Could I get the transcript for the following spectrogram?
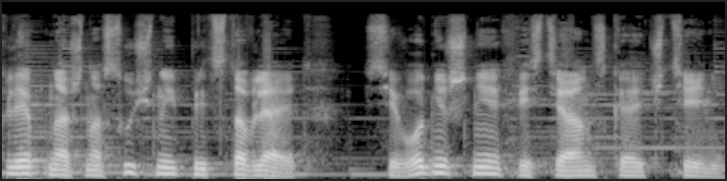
«Хлеб наш насущный» представляет сегодняшнее христианское чтение.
